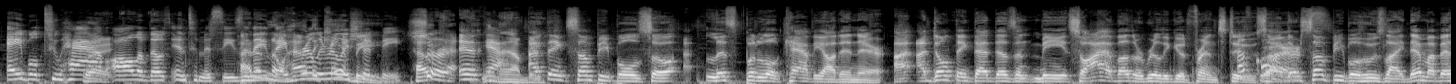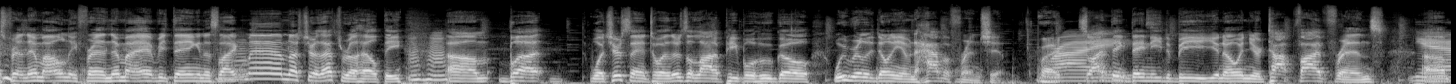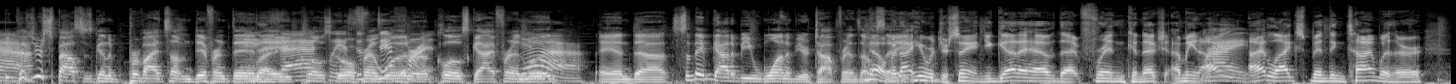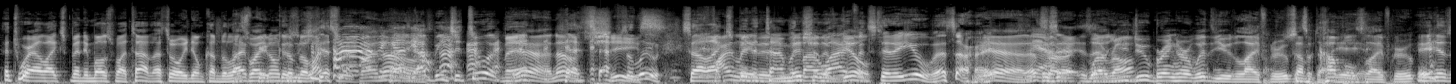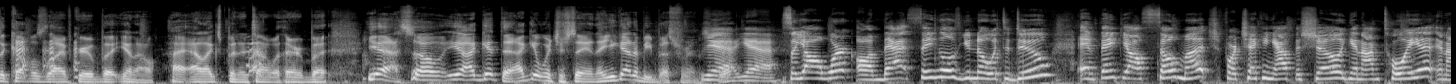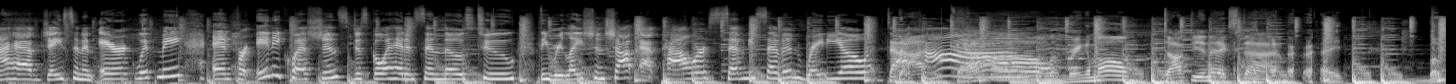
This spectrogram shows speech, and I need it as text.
able to have Right. all of those intimacies, and they, they really, they really can should be. How- Sure, how- and how can they I think some people. So uh, let's put a little caveat in there. I, I don't think that doesn't mean. So I have other really good friends too. Of So there's some people who's like they're my best friend, they're my only friend, they're my everything, and it's like, Mm-hmm. man, I'm not sure that's real healthy. Um, but what you're saying, Toy, there's a lot of people who go, we really don't even have a friendship. Right. So I think they need to be, you know, in your top five friends, Yeah. um, because your spouse is going to provide something different than Right. a close Exactly. It's just girlfriend would or a close guy friend Yeah. would, and uh, so they've got to be one of your top friends. I would No, say. but I hear what you're saying. You got to have that friend connection. I mean, Right. I I like spending time with her. That's where I like spending most of my time. That's why we don't come to life. That's why you don't come to life that's group. I know. I beat you to it, man. Yeah, no, Yes, absolutely. So I like Violated spending time with my wife guilt. instead of you. That's all right. Yeah, that's Yeah. Is that well, wrong? you do bring her with you to life group. Sometimes, it's a couples yeah. life group. It is a couple's life group, but you know, I, I like spending time with her. But yeah, so yeah, I get that. I get what you're saying. There, you got to be best friends. Yeah, yeah. So y'all work on that. Singles, you know what to do. And thank y'all so much for checking out the show. Again, I'm Toya and I have Jason and Eric with me. And for any questions, just go ahead and send those to the RelationShop at power76 7radio.com. Bring them home. Talk to you next time. All right. Boom.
